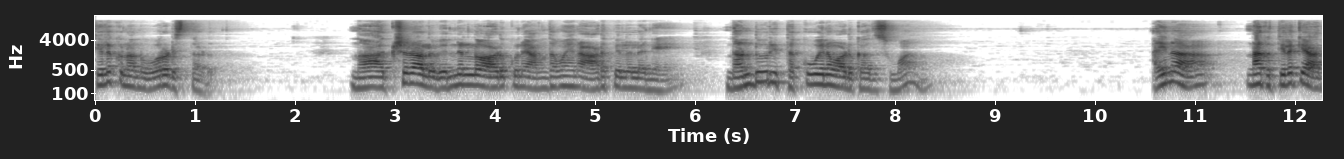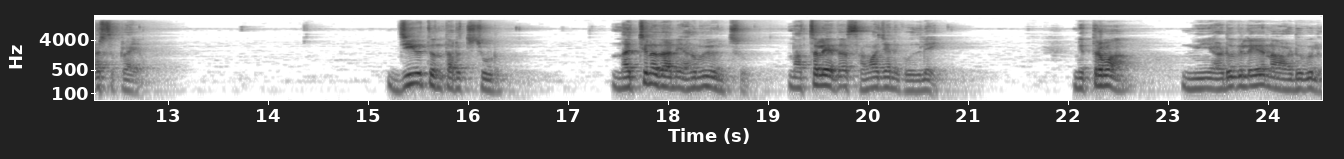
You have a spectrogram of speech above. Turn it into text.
తిలకు నన్ను ఊరడిస్తాడు. నా అక్షరాలు వెన్నెల్లో ఆడుకునే అందమైన ఆడపిల్లలనే నండూరి తక్కువైన వాడు కాదు సుమా. అయినా నాకు తిలకే ఆదర్శప్రాయం. జీవితం తరచు చూడు. నచ్చిన దాన్ని అనుభవించు. నచ్చలేదా సమాజానికి వదిలేయి మిత్రమా నీ అడుగులే నా అడుగులు.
